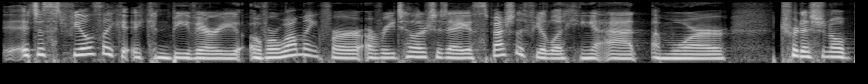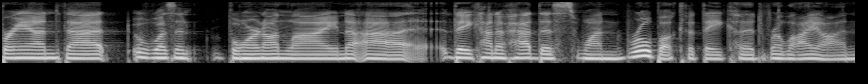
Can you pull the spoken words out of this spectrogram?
it just feels like it can be very overwhelming for a retailer today, especially if you're looking at a more traditional brand that wasn't born online. Uh, they kind of had this one rule book that they could rely on.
